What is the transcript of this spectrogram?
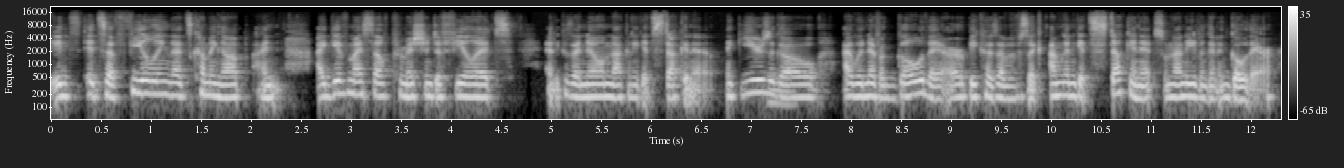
it's, it's a feeling that's coming up. I, I give myself permission to feel it. Because I know I'm not going to get stuck in it. Like years mm. ago, I would never go there because I was like, I'm going to get stuck in it. So I'm not even going to go there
